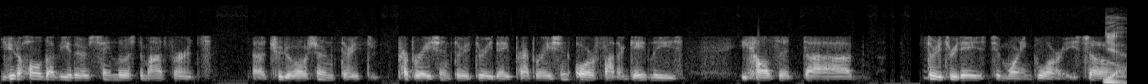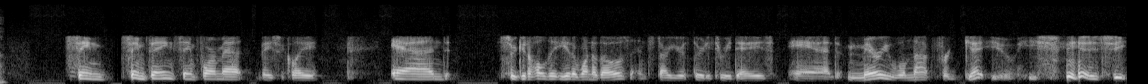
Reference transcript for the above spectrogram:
you get a hold of either St. Louis de Montfort's uh, True Devotion, 33, preparation, 33 day preparation, or Father Gaitley's. He calls it uh, 33 days to morning glory. So Yeah. same same thing, same format, basically. And so get a hold of either one of those and start your 33 days. And Mary will not forget you. He, she,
